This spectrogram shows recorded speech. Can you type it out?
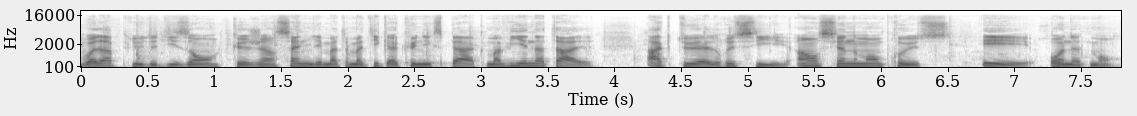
Voilà plus de dix ans que j'enseigne les mathématiques à Königsberg, ma ville natale, actuelle Russie, anciennement Prusse. Et honnêtement,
